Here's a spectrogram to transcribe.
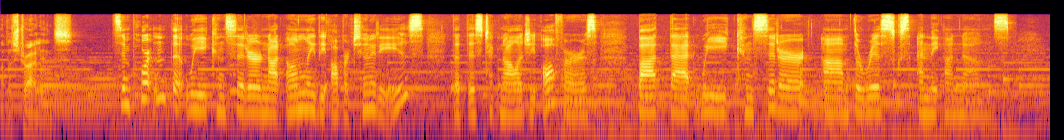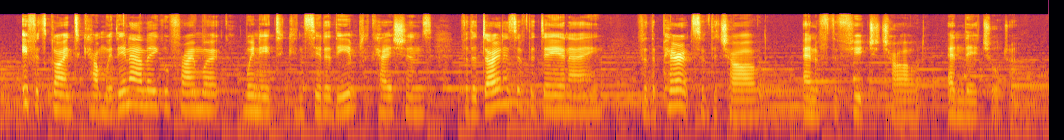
of Australians. It's important that we consider not only the opportunities that this technology offers, but that we consider um, the risks and the unknowns. If it's going to come within our legal framework, we need to consider the implications for the donors of the DNA, for the parents of the child, and for the future child and their children.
